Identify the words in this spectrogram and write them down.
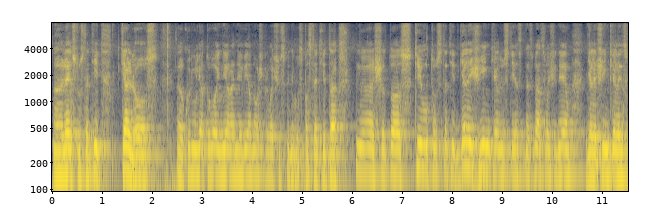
leistų statyti kelius, E, kurių Lietuvoje nėra ne vieno už privačius pinigus pastatyta, e, šitos tiltus statyti, geležinkelius ties, nes mes važinėjom geležinkeliais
